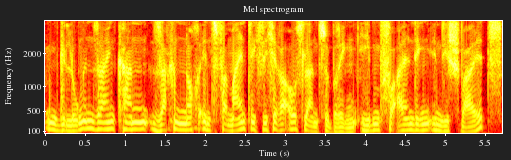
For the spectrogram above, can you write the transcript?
gelungen sein kann, Sachen noch ins vermeintlich sichere Ausland zu bringen, eben vor allen Dingen in die Schweiz.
